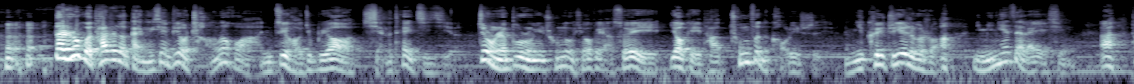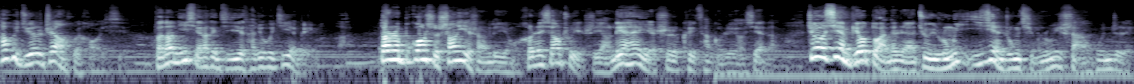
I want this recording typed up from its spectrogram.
但如果他这个感情线比较长的话，你最好就不要显得太积极了。这种人不容易冲动消费啊，所以要给他充分的考虑时间。你可以直接这个说啊，你明天再来也行啊，他会觉得这样会好一些。反倒你显得很积极，他就会戒备嘛啊。当然不光是商业上利用，和人相处也是一样，恋爱也是可以参考这条线的。这条线比较短的人就容易一见钟情，容易闪婚之类。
